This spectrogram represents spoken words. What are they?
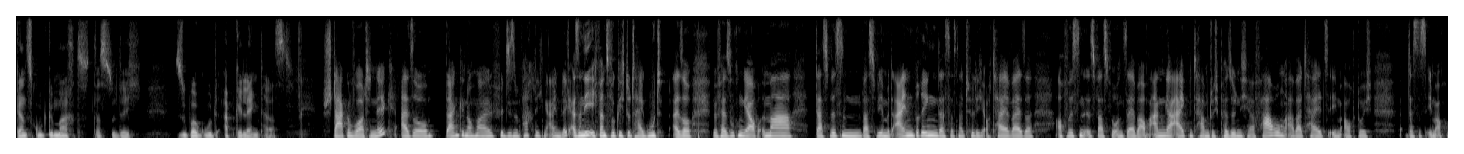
ganz gut gemacht, dass du dich super gut abgelenkt hast. Starke Worte, Nick. Also danke nochmal für diesen fachlichen Einblick. Also nee, ich fand es wirklich total gut. Also wir versuchen ja auch immer das Wissen, was wir mit einbringen, dass das natürlich auch teilweise auch Wissen ist, was wir uns selber auch angeeignet haben durch persönliche Erfahrungen, aber teils eben auch durch, dass es eben auch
